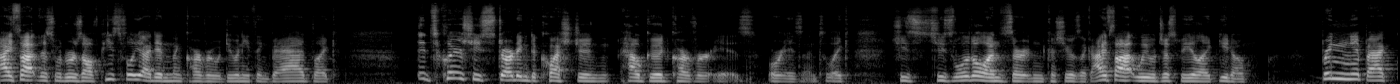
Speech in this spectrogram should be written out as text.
I thought this would resolve peacefully. I didn't think Carver would do anything bad. Like, it's clear she's starting to question how good Carver is or isn't. Like, she's she's a little uncertain because she was like, I thought we would just be like, you know, bringing it back,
